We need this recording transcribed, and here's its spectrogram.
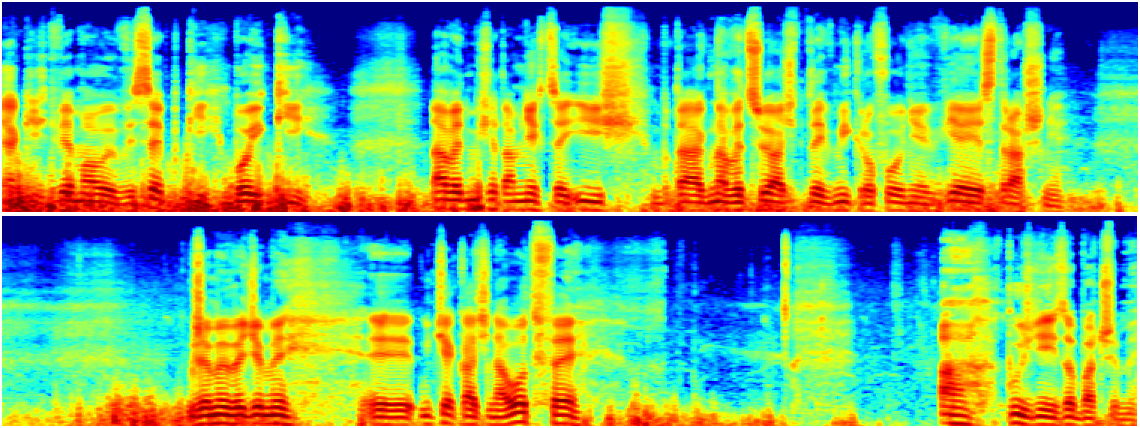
Jakieś dwie małe wysepki, bojki. Nawet mi się tam nie chce iść, bo tak nawet słychać tutaj w mikrofonie, wieje strasznie. Że my będziemy y, uciekać na Łotwę, a później zobaczymy.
